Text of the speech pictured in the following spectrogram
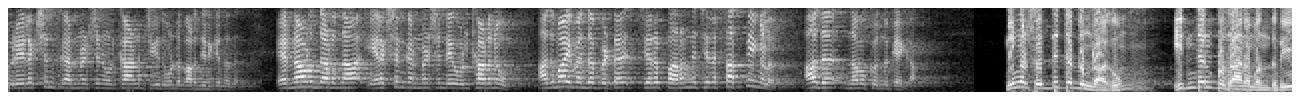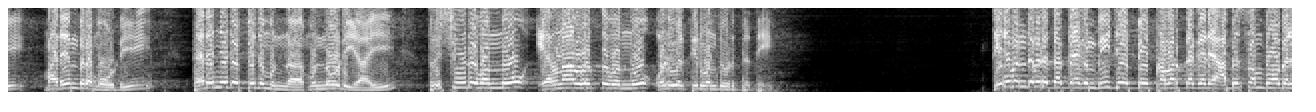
ഒരു ഇലക്ഷൻസ് കൺവെൻഷൻ ഉദ്ഘാടനം ചെയ്തുകൊണ്ട് പറഞ്ഞിരിക്കുന്നത്. എറണാകുളം നടന്ന ഇലക്ഷൻ കൺവെൻഷന്റെ ഉദ്ഘാടനവും അതുമായി ബന്ധപ്പെട്ട് ചെറു പറഞ്ഞ ചില സത്യങ്ങളും അത് നമുക്കൊന്ന് കേൾക്കാം. നിങ്ങൾ ശ്രദ്ധിച്ചിട്ടുണ്ടാകും ഇന്ത്യൻ പ്രധാനമന്ത്രി നരേന്ദ്രമോദി തെരഞ്ഞെടുപ്പിന് മുന്ന മുന്നോടിയായി തൃശൂർ വന്നു എറണാകുളത്ത് വന്നു ഒടുവിൽ തിരുവനന്തപുരത്തെത്തി. തിരുവനന്തപുരത്ത് അദ്ദേഹം ബി ജെ പി പ്രവർത്തകരെ അഭിസംബോധന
